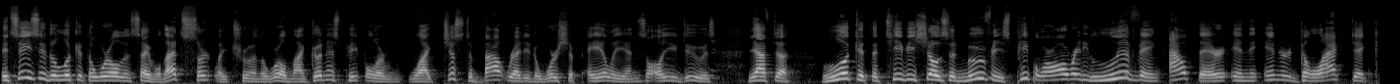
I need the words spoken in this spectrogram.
it's easy to look at the world and say, well, that's certainly true in the world. My goodness, people are like just about ready to worship aliens. All you do is you have to look at the TV shows and movies. People are already living out there in the intergalactic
